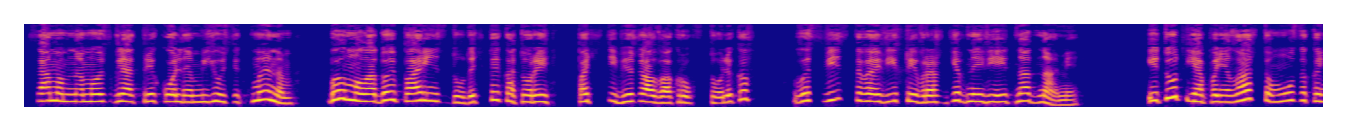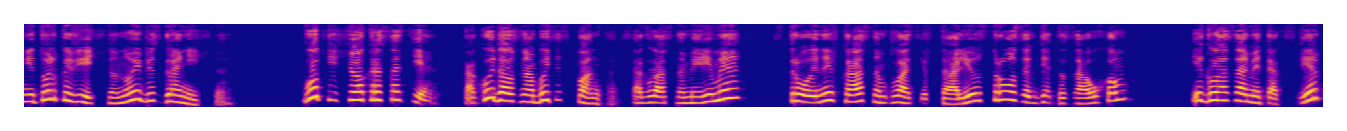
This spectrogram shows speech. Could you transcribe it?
Самым, на мой взгляд, прикольным мьюзикменом был молодой парень с дудочкой, который почти бежал вокруг столиков, высвистывая вихри враждебной веет над нами. И тут я поняла, что музыка не только вечна, но и безгранична. Вот еще о красоте. Какой должна быть испанка? Согласно Мериме, стройной в красном платье в талию, с розой где-то за ухом и глазами так сверг,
